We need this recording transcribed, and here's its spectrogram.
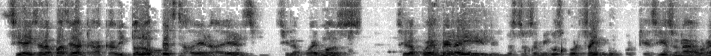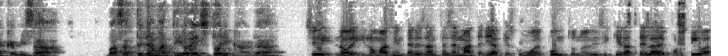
Sí, ahí se la pasé a, a Cabito López, a ver, a ver si, si la podemos, si la pueden ver ahí nuestros amigos por Facebook, porque sí es una, una camisa bastante llamativa e histórica, ¿verdad? Sí, no, y lo más interesante es el material, que es como de punto, no es ni siquiera tela deportiva.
